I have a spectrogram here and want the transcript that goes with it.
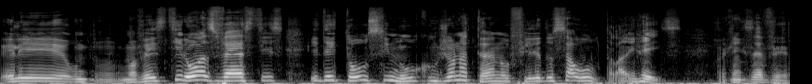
ele uma vez tirou as vestes e deitou-se nu com Jonatã, o filho do Saul, está lá em Reis para quem quiser ver.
